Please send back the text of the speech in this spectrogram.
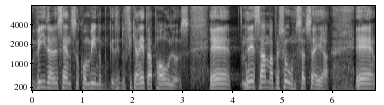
vidare sen så kom vi in och då fick han heta Paulus. Eh, men det är samma person så att säga. Eh,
